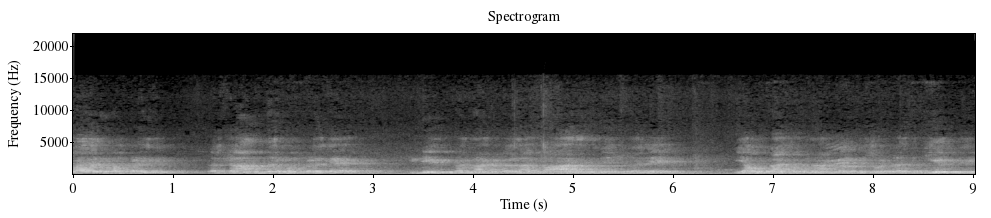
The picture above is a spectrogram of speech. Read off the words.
ಸಾವಿರಾರು ಮಕ್ಕಳಿಗೆ ಲಕ್ಷಾಂತರ ಮಕ್ಕಳಿಗೆ ಇಡೀ ಕರ್ನಾಟಕ ಅಲ್ಲ ಭಾರತ ದೇಶದಲ್ಲಿ ಈ ಅವಕಾಶವನ್ನು ಕಲ್ಪಿಸುವಂತಹ ಕೀರ್ತಿ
